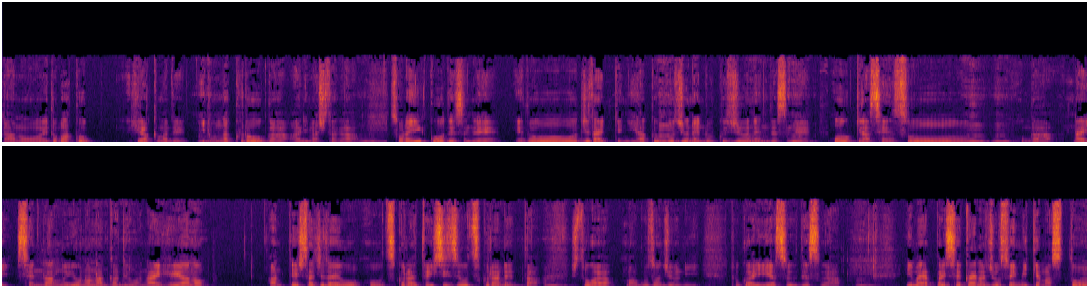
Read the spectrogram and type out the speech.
あの江戸幕府開くまでいろんな苦労がありましたが、うん、それ以降ですね、江戸時代って250年、うん、60年ですね、うん、大きな戦争がない、戦乱の世の中ではない平野の安定した時代を作られた、礎を作られた人が、まあ、ご存知のように徳川家康ですが、今やっぱり世界の情勢見てますと、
